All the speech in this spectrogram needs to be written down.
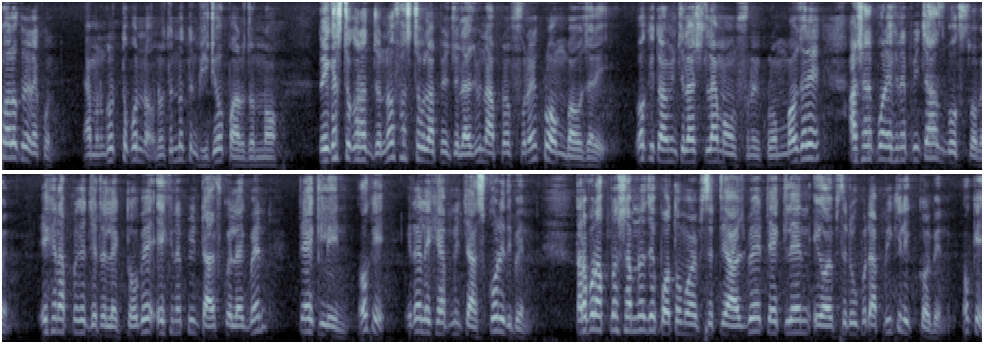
ফলো করে রাখুন। এমন গুরুত্বপূর্ণ নতুন নতুন ভিডিও পাওয়ার জন্য। তো এই কাজটা করার জন্য ফার্স্ট অফ অল আপনি চলে আসবেন আপনার ফোনের ক্রোম ব্রাউজারে ওকে তো আমি চলে আসলাম আমার ফোনের ক্রোম ব্রাউজারে আসার পর এখানে আপনি চার্জ বক্স পাবেন। এখানে আপনাকে যেটা লিখতে হবে, এখানে আপনি টাইপ করে লিখবেন টেকলিন ওকে এটা লিখে আপনি চার্জ করে দিবেন। তারপর আপনার সামনে যে প্রথম ওয়েবসাইটটি আসবে টেকলেন এই ওয়েবসাইটের উপরে আপনি ক্লিক করবেন। ওকে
